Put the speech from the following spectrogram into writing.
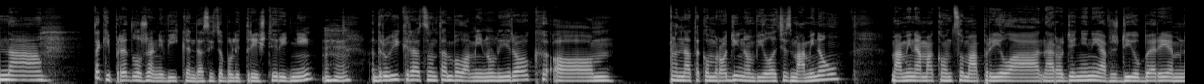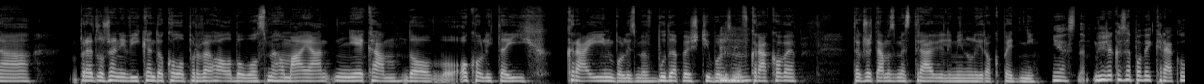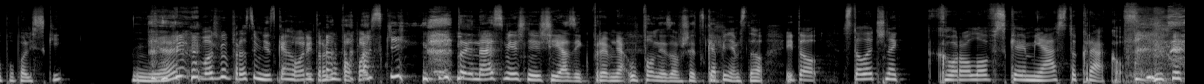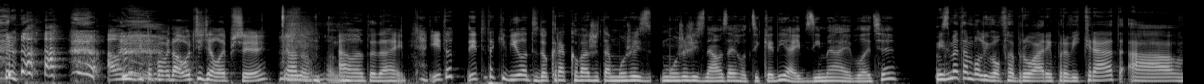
na taký predložený víkend, asi to boli 3-4 dní. Uh-huh. A druhýkrát som tam bola minulý rok o, na takom rodinnom výlete s maminou. Mamina má koncom apríla narodeniny a vždy ju beriem na predlžený víkend okolo 1. alebo 8. maja niekam do okolitých krajín. Boli sme v Budapešti, boli mm-hmm. sme v mhm. Krakove. Takže tam sme strávili minulý rok 5 dní. Jasné. Vieš, ako sa povie Krakov po poľsky? Nie. Môžeme prosím dneska hovoriť trochu po poľsky? to je najsmiešnejší jazyk pre mňa úplne zo všetkých. Kapinem z toho. Je to stolečné korolovské miasto Krakov. Ale by to povedal určite lepšie. Áno. Ale teda hej. Je to, je to taký výlet do Krakova, že tam môžeš, môžeš ísť naozaj hocikedy, aj v zime, aj v lete? My sme tam boli vo februári prvýkrát a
